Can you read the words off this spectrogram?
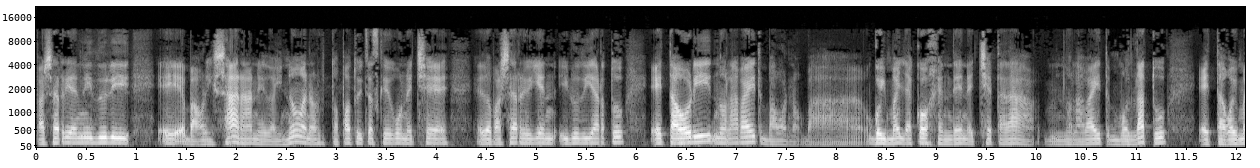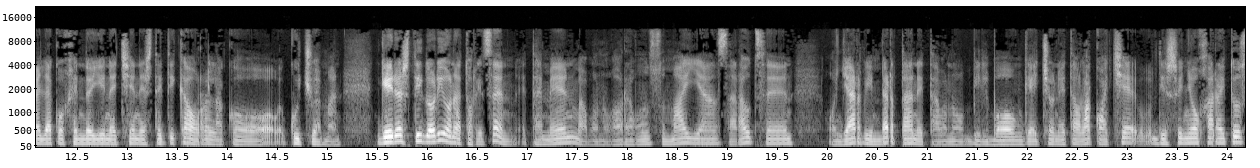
baserrien iduri, e, ba, hori zaran, edo ainoan, hori topatu itzazkegun etxe, edo baserri horien irudi hartu, eta hori nolabait, ba, bueno, ba, goi mailako jendeen etxetara nolabait moldatu, eta goi mailako jende horien etxeen estetika horrelako kutsu eman. Gero estilo hori ona etorri zen, eta hemen, ba, bueno, gaur egun Zumaian, Zarautzen, Onjarbin bertan, eta, bueno, Bilbon, Getxon, eta olako atxe diseinu jarraituz,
